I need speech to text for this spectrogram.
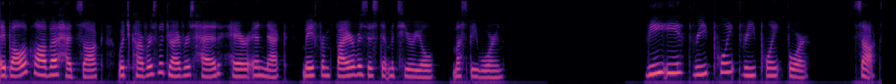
a balaclava head sock, which covers the driver's head, hair, and neck, made from fire-resistant material, must be worn. VE 3.3.4 Socks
